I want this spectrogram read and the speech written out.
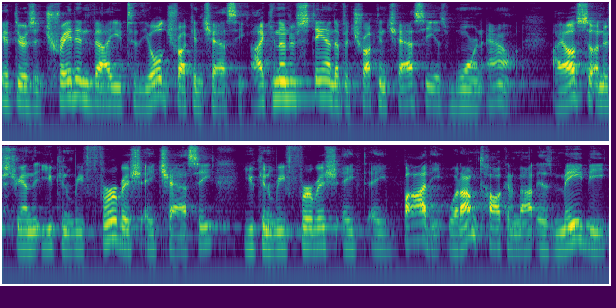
if there's a trade-in value to the old truck and chassis. I can understand if a truck and chassis is worn out. I also understand that you can refurbish a chassis, you can refurbish a, a body. What I'm talking about is maybe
